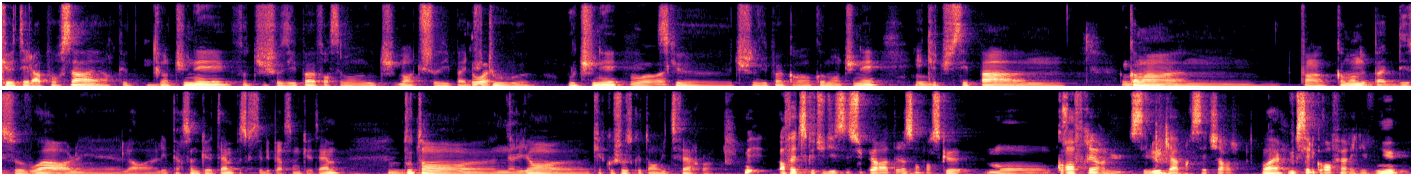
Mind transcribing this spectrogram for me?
que tu es là pour ça, alors que quand tu nais, tu choisis pas forcément où tu. Bon, tu choisis pas du Ouais. tout euh, où tu nais, Ouais, ouais. parce que tu choisis pas quand- comment tu nais, et que tu sais pas euh, Mm. comment. euh, comment ne pas décevoir les, leur- les personnes que tu aimes, parce que c'est des personnes que tu aimes, Mm. tout en euh, alliant euh, quelque chose que tu as envie de faire. Quoi. Mais en fait, ce que tu dis, c'est super intéressant parce que mon grand frère, c'est lui qui a pris cette charge. Ouais. Vu que c'est le grand frère, il est venu.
